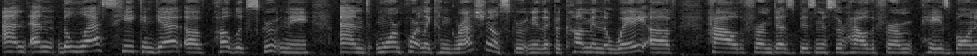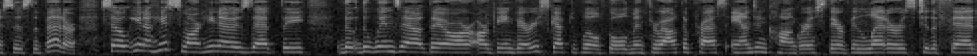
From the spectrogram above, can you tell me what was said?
And, and the less he can get of public scrutiny and, more importantly, congressional scrutiny that could come in the way of how the firm does business or how the firm pays bonuses, the better. So, you know, he's smart. He knows that the, the, the winds out there are, are being very skeptical of Goldman throughout the press and in Congress. There have been letters to the Fed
